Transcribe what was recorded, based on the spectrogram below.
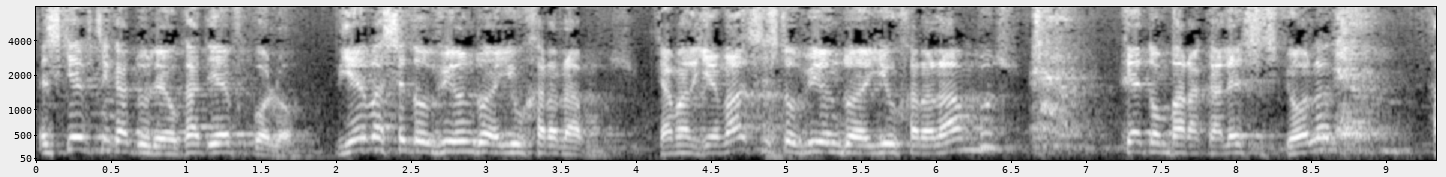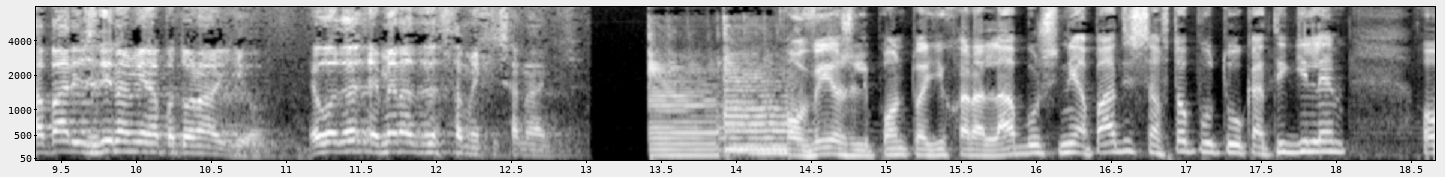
Ε, σκέφτηκα, του λέω, κάτι εύκολο. Διέβασε το βίο του Αγίου Χαραλάμπους. Και άμα διαβάσεις το βίο του Αγίου Χαραλάμπους και τον παρακαλέσεις κιόλας, θα πάρεις δύναμη από τον Άγιο. Εγώ, δε- εμένα δεν θα με έχεις ανάγκη. Ο βίος λοιπόν του Αγίου Χαραλάμπους είναι η απάντηση σε αυτό που του κατήγγειλε ο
